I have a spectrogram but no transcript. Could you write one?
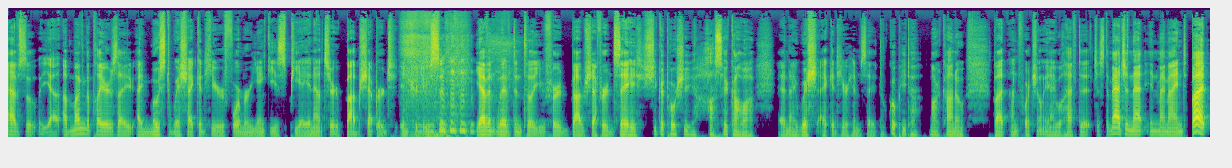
Absolutely, yeah. Among the players I, I most wish I could hear former Yankees PA announcer Bob Sheppard introduce it. you haven't lived until you've heard Bob Sheppard say Shigetoshi Hasegawa, and I wish I could hear him say Tucupita Marcano, but unfortunately I will have to just imagine that in my mind. But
